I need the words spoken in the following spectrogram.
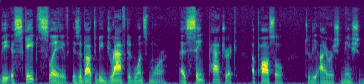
the escaped slave, is about to be drafted once more as St. Patrick, apostle to the Irish nation.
